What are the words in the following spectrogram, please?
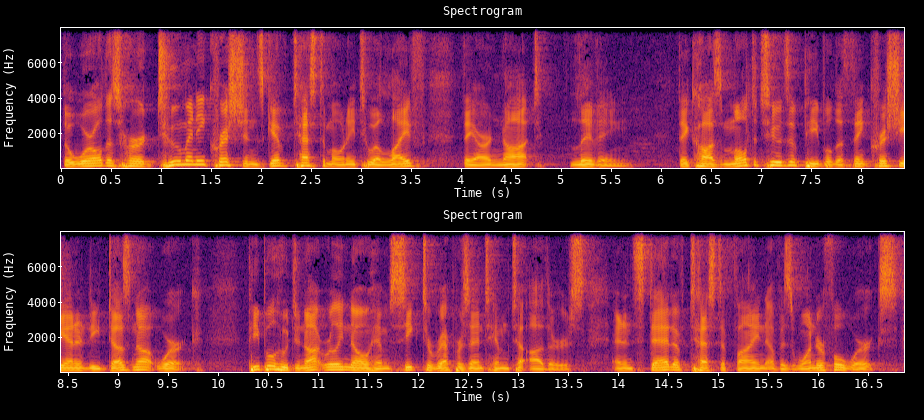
The world has heard too many Christians give testimony to a life they are not living. They cause multitudes of people to think Christianity does not work. People who do not really know him seek to represent him to others, and instead of testifying of his wonderful works,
